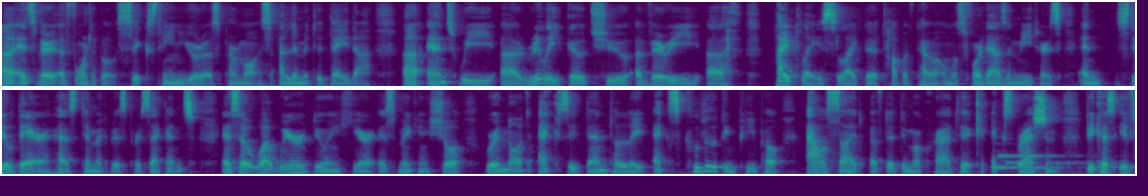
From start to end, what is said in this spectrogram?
Uh, it's very affordable, 16 euros per month, unlimited data. Uh, and we uh, really go to a very uh, high place like the top of Taiwan, almost 4,000 meters, and still there has 10 megabits per second. And so what we're doing here is making sure we're not accidentally excluding people outside of the democratic expression. Because if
